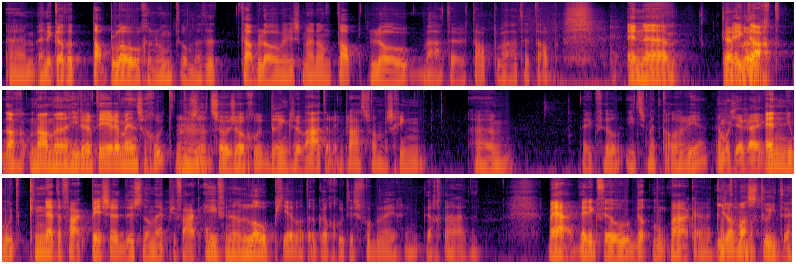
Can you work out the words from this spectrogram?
ehm, en ik had het tableau genoemd, omdat het tableau is, maar dan tableau, water, tap, water, tap. En ehm, ik dacht, nou, dan hydrateren mensen goed. Dus Mhm. dat is sowieso goed. Drinken ze water in plaats van misschien, ehm, weet ik veel, iets met calorieën. En word jij rijk. En je moet knetter vaak pissen, dus dan heb je vaak even een loopje, wat ook wel goed is voor beweging. Ik dacht, nou, maar ja, weet ik veel hoe ik dat moet maken. Ik Elon Musk tweeten.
